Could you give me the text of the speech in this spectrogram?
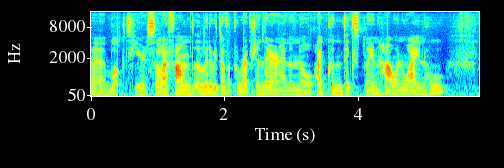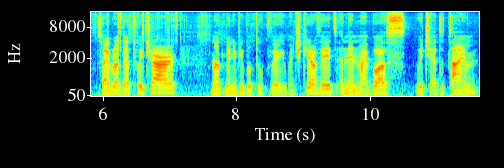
uh, blocked here. So I found a little bit of a corruption there. I don't know. I couldn't explain how and why and who. So I brought that to HR. Not many people took very much care of it. And then my boss, which at the time,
